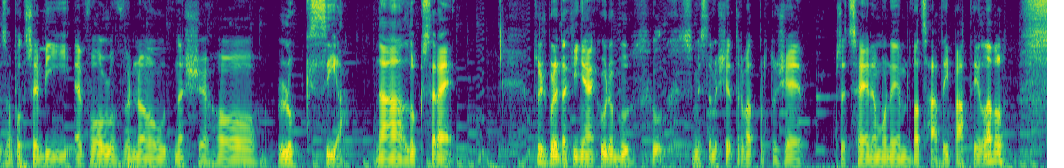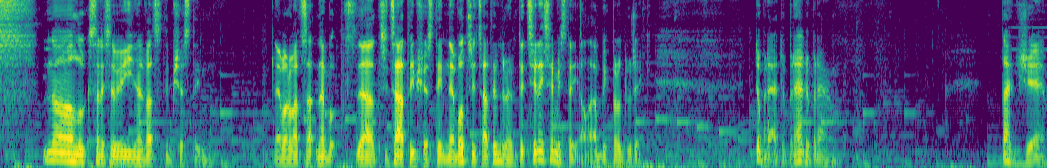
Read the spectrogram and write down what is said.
zapotřebí evolvnout našeho Luxia na Luxray. Což bude taky nějakou dobu, si myslím, ještě trvat, protože přece jenom on je 25. level. No, Luxray se vyvíjí na 26. Nebo, 20, nebo 36. nebo 32. Teď si nejsem jistý, ale abych pravdu řekl. Dobrá, dobrá, dobrá. Takže...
